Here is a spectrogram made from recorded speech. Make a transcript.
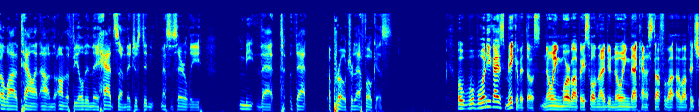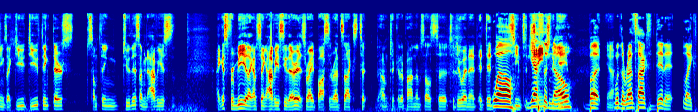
a lot of talent out on the, on the field and they had some they just didn't necessarily meet that that approach or that focus Well, what do you guys make of it, though? Knowing more about baseball than I do, knowing that kind of stuff about about pitching, is like, do you do you think there's something to this? I mean, obvious. I guess for me, like I'm saying, obviously there is, right? Boston Red Sox took um, took it upon themselves to, to do it, and it, it did well seem to yes change and the no game. but Yeah. when the red sox did it like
